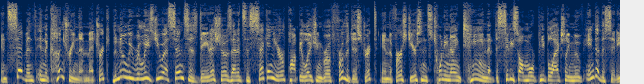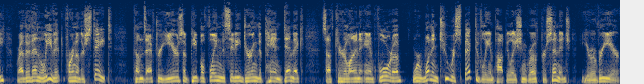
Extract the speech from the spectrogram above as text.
and seventh in the country in that metric. The newly released U.S. Census data shows that it's the second year of population growth for the district and the first year since 2019 that the city saw more people actually move into the city rather than leave it for another state comes after years of people fleeing the city during the pandemic. South Carolina and Florida were one and two respectively in population growth percentage year over year.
